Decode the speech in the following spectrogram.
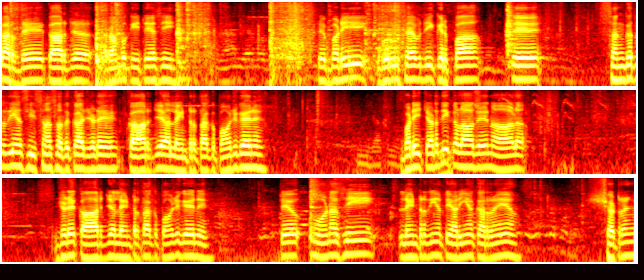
ਘਰ ਦੇ ਕਾਰਜ ਆਰੰਭ ਕੀਤੇ ਸੀ ਤੇ ਬੜੀ ਗੁਰੂ ਸਾਹਿਬ ਦੀ ਕਿਰਪਾ ਤੇ ਸੰਗਤ ਦੀਆਂ ਸੀਸਾਂ ਸਦਕਾ ਜਿਹੜੇ ਕਾਰਜ ਆ, ਲੈਂਟਰ ਤੱਕ ਪਹੁੰਚ ਗਏ ਨੇ। ਬੜੀ ਚੜ੍ਹਦੀ ਕਲਾ ਦੇ ਨਾਲ ਜਿਹੜੇ ਕਾਰਜ ਲੈਂਟਰ ਤੱਕ ਪਹੁੰਚ ਗਏ ਨੇ ਤੇ ਹੁਣ ਅਸੀਂ ਲੈਂਟਰ ਦੀਆਂ ਤਿਆਰੀਆਂ ਕਰ ਰਹੇ ਆ ਸ਼ਟਰਿੰਗ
